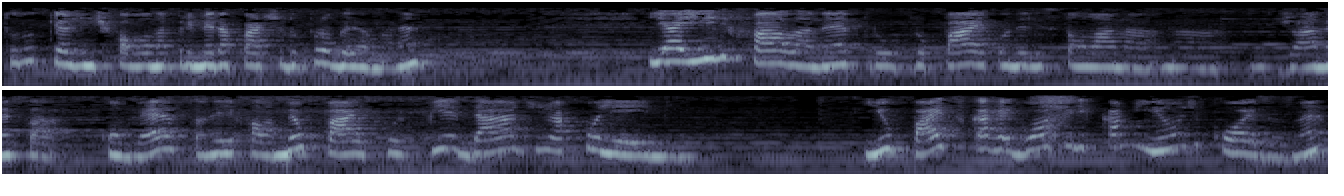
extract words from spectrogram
tudo que a gente falou na primeira parte do programa, né? E aí ele fala, né, pro, pro pai, quando eles estão lá na, na, já nessa conversa, né, ele fala, meu pai, por piedade acolhei-me. E o pai descarregou aquele caminhão de coisas, né?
